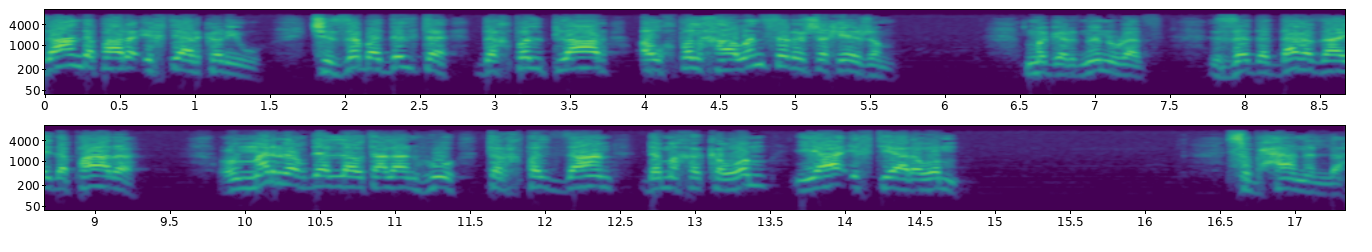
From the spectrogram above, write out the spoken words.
ځان د پاره اختیار کړی وو چې زه به دلته د خپل پلار او خپل خاوند سره شخېږم مګر نن ورځ زه د دغه ځای د پاره عمر رضی الله تعالی عنه تر خپل ځان د مخه کوم یا اختیاروم سبحان الله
